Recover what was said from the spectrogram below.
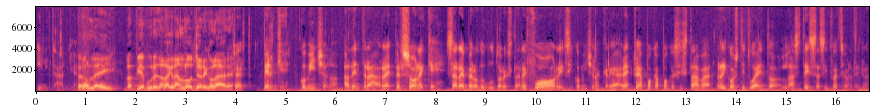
in Italia. Però lei va via pure dalla Gran Loggia regolare. Certo Perché? cominciano ad entrare persone che sarebbero dovute restare fuori, si cominciano a creare, cioè a poco a poco si stava ricostituendo la stessa situazione del Gran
